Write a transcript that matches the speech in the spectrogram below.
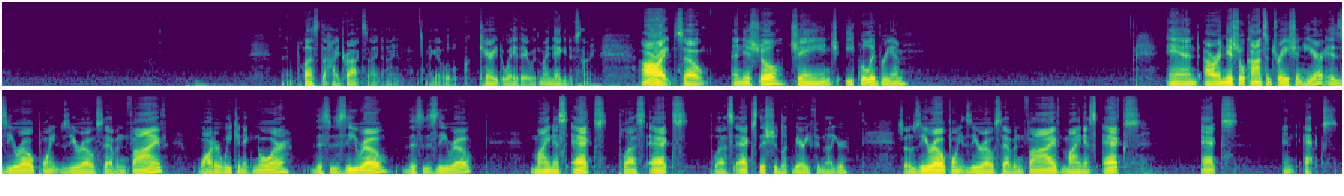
So plus the hydroxide ion. I got a little carried away there with my negative sign. All right, so initial change equilibrium. And our initial concentration here is 0.075. Water we can ignore. This is 0. This is 0. Minus x plus x plus x. This should look very familiar. So 0.075 minus x, x, and x.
